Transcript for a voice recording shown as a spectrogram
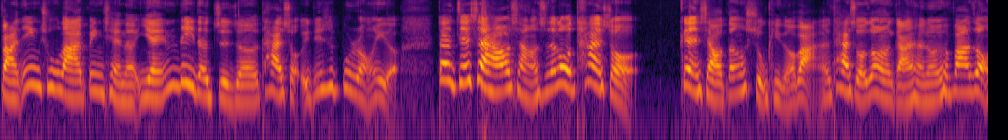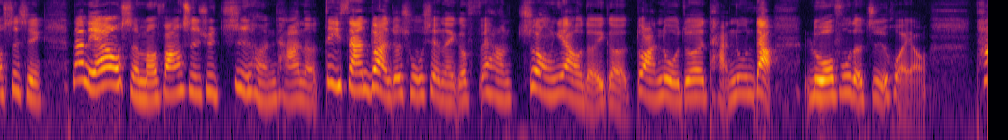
反映出来，并且呢严厉的指责太守，一定是不容易了。但接下来还要想的是，如果太守更小灯鼠皮怎么办？太守这种人感觉很容易会发生这种事情。那你要用什么方式去制衡他呢？第三段就出现了一个非常重要的一个段落，就会谈论到罗夫的智慧哦。他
